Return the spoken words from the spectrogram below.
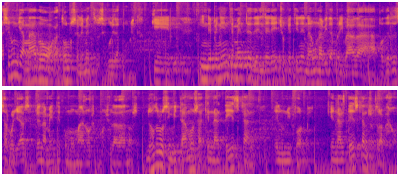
hacer un llamado a todos los elementos de seguridad pública que independientemente del derecho que tienen a una vida privada, a poder desarrollarse plenamente como humanos, como ciudadanos, nosotros los invitamos a que enaltezcan el uniforme, que enaltezcan su trabajo,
